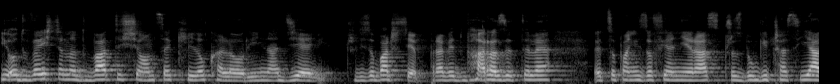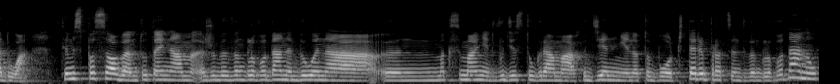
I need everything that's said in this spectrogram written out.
i od wejścia na 2000 kilokalorii na dzień. Czyli zobaczcie, prawie dwa razy tyle co pani Zofia nieraz przez długi czas jadła. Tym sposobem tutaj nam, żeby węglowodany były na y, maksymalnie 20 gramach dziennie, no to było 4% węglowodanów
